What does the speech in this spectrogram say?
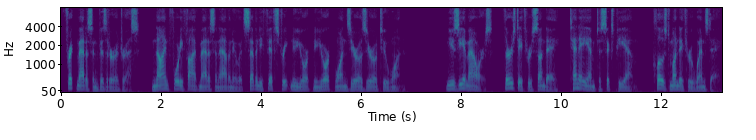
Frick Madison visitor address: 945 Madison Avenue at 75th Street, New York, New York 10021. Museum hours: Thursday through Sunday, 10 a.m. to 6 p.m. Closed Monday through Wednesday.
